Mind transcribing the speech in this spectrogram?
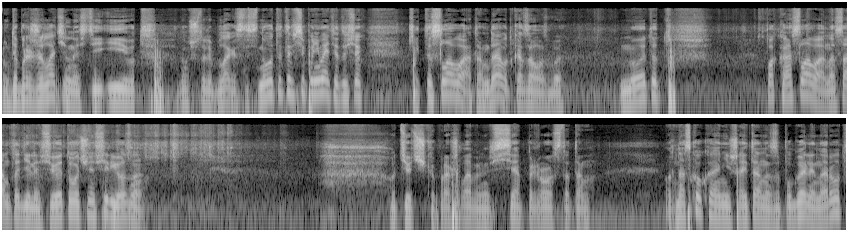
доброжелательности и вот, ну что ли, благостности. Ну вот это все, понимаете, это все какие-то слова там, да, вот казалось бы. Но этот пока слова, на самом-то деле все это очень серьезно. Вот тетечка прошла, блин, вся просто там. Вот насколько они шайтаны запугали народ.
